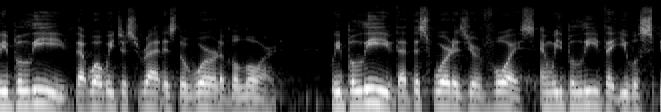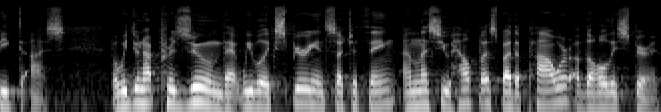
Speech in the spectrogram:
We believe that what we just read is the word of the Lord. We believe that this word is your voice, and we believe that you will speak to us. But we do not presume that we will experience such a thing unless you help us by the power of the Holy Spirit.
